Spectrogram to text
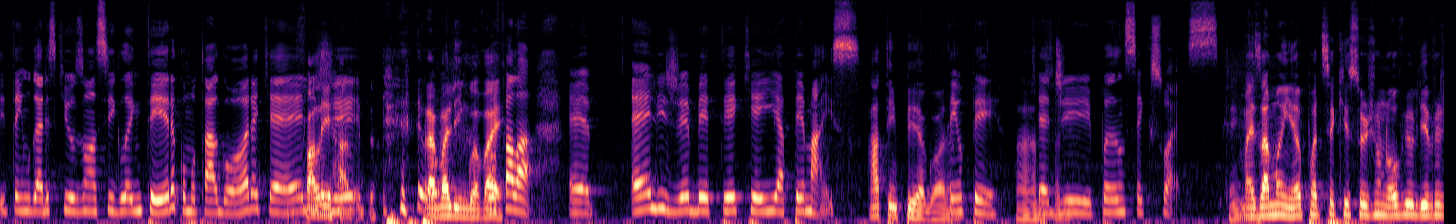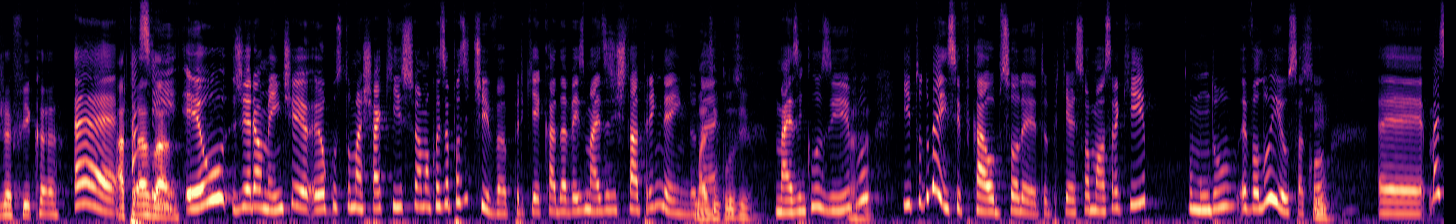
e tem lugares que usam a sigla inteira, como tá agora, que é LG... Fala aí rápido. Trava a língua, vai. Vou falar. É LGBTQIAP+. Ah, tem P agora. Tem o P, Ah, que é sabia. de pansexuais. Tem. Mas amanhã pode ser que surja um novo e o livro já fica. É, É, atrasado. Assim, eu geralmente eu, eu, costumo achar que isso é uma coisa positiva, porque cada vez mais a gente está aprendendo, mais né? inclusivo. Mais inclusivo. Uhum. E tudo bem se ficar obsoleto, porque só mostra que o mundo evoluiu, sacou? Sim. É, mas,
